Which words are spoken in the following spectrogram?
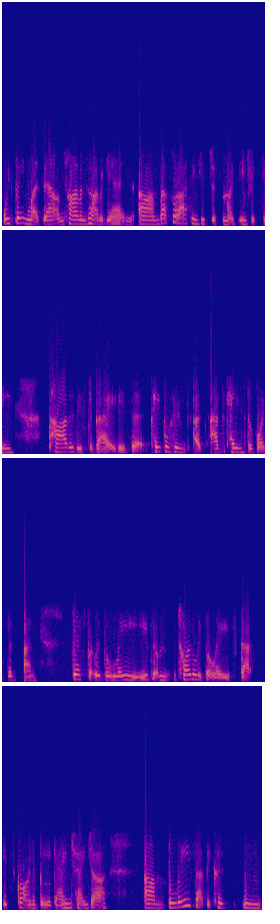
we've been let down time and time again. Um, that's what I think is just the most interesting part of this debate is that people who are advocating for the voice and, desperately believe, um, totally believe that it's going to be a game changer, um, believe that because we,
